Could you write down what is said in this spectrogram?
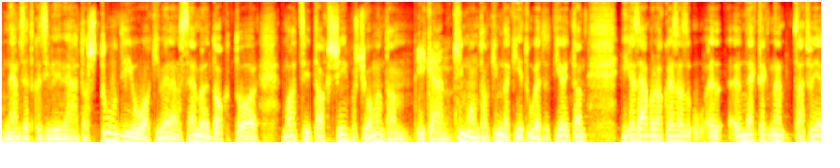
nemzetközi vált a stúdió, aki velem szemben, doktor Maci Taksi, most jól mondtam? Igen. Kimondtam, ki mind a két úvetőt kihagytam. Igazából akkor ez az, ez, nektek nem, tehát ugye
